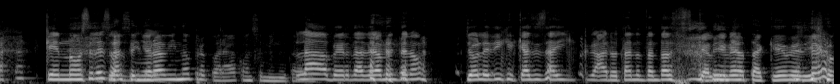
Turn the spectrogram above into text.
que no se les La señora vino preparada con su minuto. La verdaderamente no. Yo le dije, ¿qué haces ahí anotando tantas que al y me ataqué, me dijo.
